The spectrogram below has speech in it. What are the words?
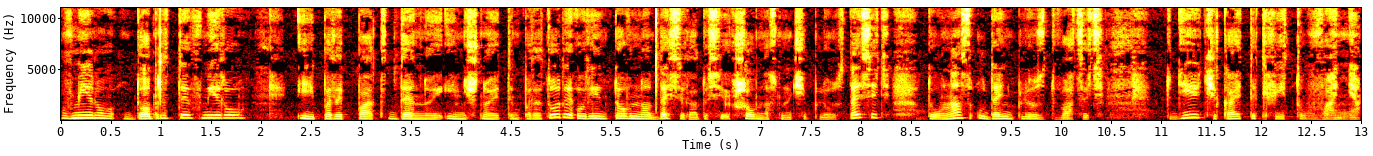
в міру, добрити в міру. І перепад денної і нічної температури орієнтовно 10 градусів. Якщо у нас вночі плюс 10, то у нас у день плюс 20. Тоді чекайте квітування.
